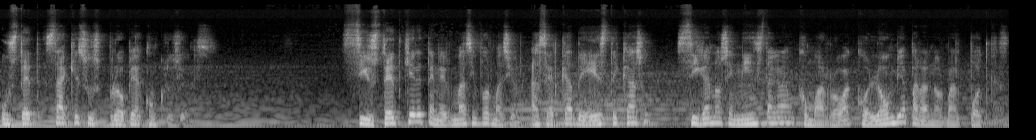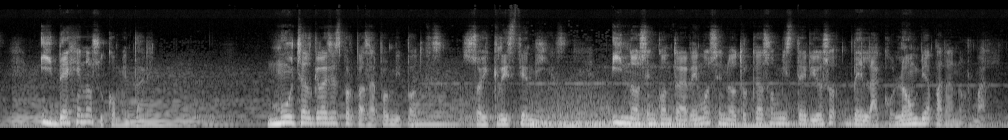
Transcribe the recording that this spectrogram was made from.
Usted saque sus propias conclusiones. Si usted quiere tener más información acerca de este caso, síganos en Instagram como arroba Colombia Paranormal Podcast y déjenos su comentario. Muchas gracias por pasar por mi podcast. Soy Cristian Díaz y nos encontraremos en otro caso misterioso de la Colombia Paranormal.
